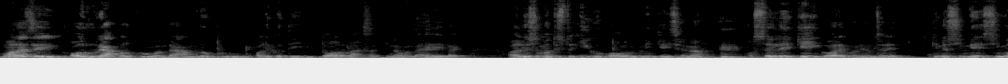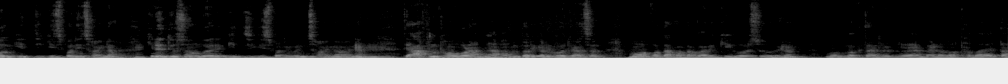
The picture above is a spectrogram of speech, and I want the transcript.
मलाई चाहिँ अरू ऱ्यापर क्रु भन्दा हाम्रो क्रु अलिकति डर लाग्छ किन भन्दाखेरि लाइक अहिलेसम्म त्यस्तो इगो प्रब्लम पनि केही छैन। हुँ। कसैले केही गर्यो भने हुन्छ नि किन सिङ्गे सिङ्गल गीत झिकिस पनि छैन किन त्योसँग गएर गीत झिकिस भन्ने पनि छैन होइन। त्यो आफ्नो ठाउँबाट हामी आफ्नो तरिकाले गरिरहेको छ म कता कता गएर के गर्छु होइन। म यता ऱ्याप ब्याटल अथवा यता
